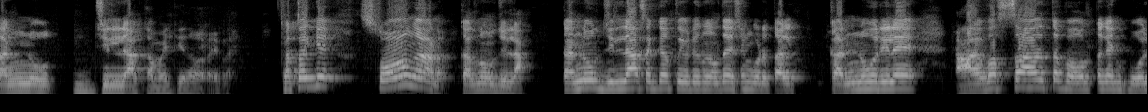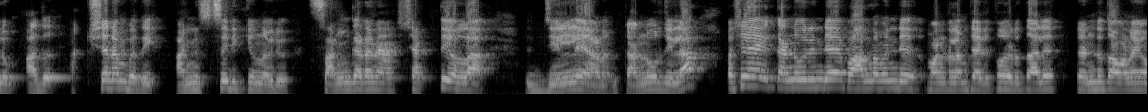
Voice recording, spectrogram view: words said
കണ്ണൂർ ജില്ലാ കമ്മിറ്റി എന്ന് പറയുന്നത്. അത്രയ്ക്ക് സ്ട്രോങ് ആണ് കണ്ണൂർ ജില്ല. കണ്ണൂർ ജില്ലാ സെക്രട്ടറി ഒരു നിർദ്ദേശം കൊടുത്താൽ കണ്ണൂരിലെ അവസാനത്തെ പ്രവർത്തകൻ പോലും അത് അക്ഷരം പ്രതി അനുസരിക്കുന്ന ഒരു സംഘടന ശക്തിയുള്ള ജില്ലയാണ് കണ്ണൂർ ജില്ല. പക്ഷേ കണ്ണൂരിന്റെ പാർലമെന്റ് മണ്ഡലം ചരിത്രം എടുത്താൽ രണ്ട് തവണയോ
